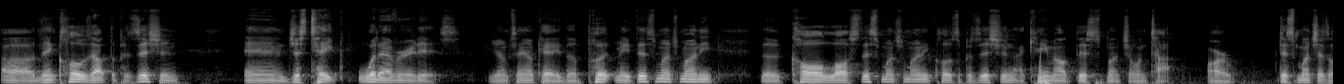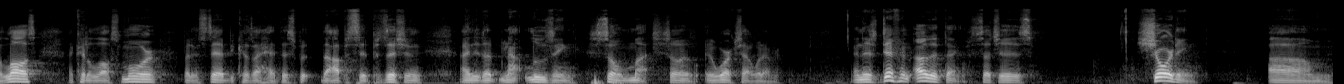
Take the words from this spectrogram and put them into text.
uh, then close out the position and just take whatever it is. You know what I'm saying? Okay, the put made this much money, the call lost this much money, closed the position, I came out this much on top, or this much as a loss. I could have lost more, but instead, because I had this the opposite position, I ended up not losing so much. So it works out, whatever. And there's different other things, such as shorting um,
